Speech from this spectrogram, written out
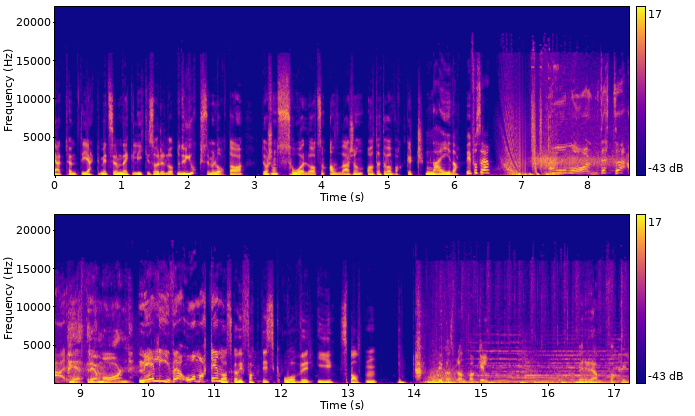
Jeg tømte hjertet mitt, selv om det er ikke like såret låt. Du jukser med låta òg. Du har sånn sår låt som alle er sånn Å, dette var vakkert. Nei da. Vi får se. God morgen, dette er P3 Morgen. med Live og Martin. Da skal vi faktisk over i spalten Ukas brannfakkel. Brannfakkel.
